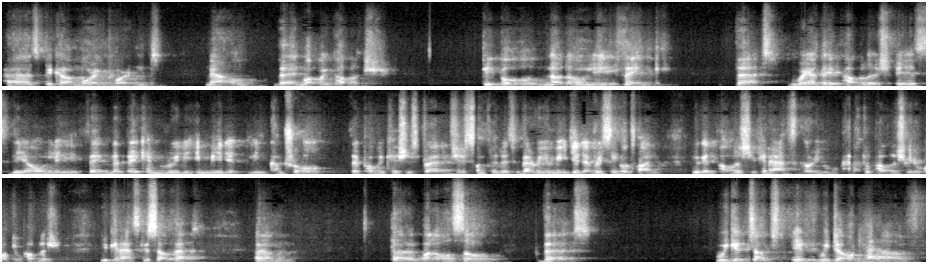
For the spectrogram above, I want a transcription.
has become more important now than what we publish. People not only think that where they publish is the only thing that they can really immediately control. Their publication strategy is something that's very immediate. Every single time you get published, you can ask, or you have to publish, or you want to publish. You can ask yourself that. Um, uh, but also that we get judged. If we don't have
